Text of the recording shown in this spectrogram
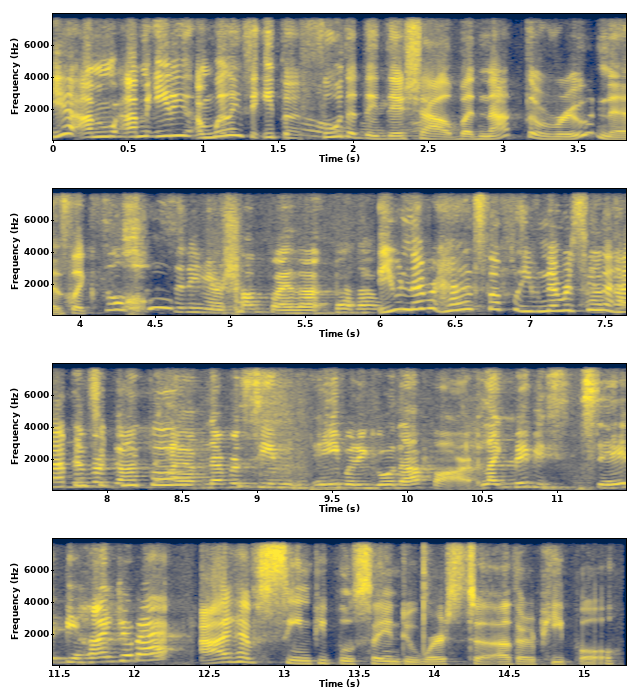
yeah, I'm. I'm eating. I'm willing to eat the food that they dish out, but not the rudeness. Like, Still sitting there shocked by that. By that. you've never had stuff. You've never seen that I've happen to gotten- people. I have never seen anybody go that far. Like maybe say it behind your back. I have seen people say and do worse to other people.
